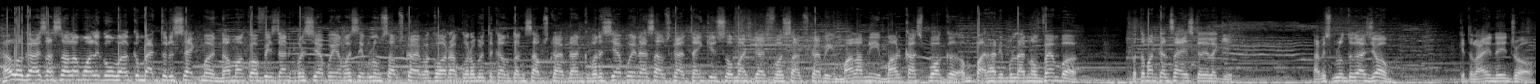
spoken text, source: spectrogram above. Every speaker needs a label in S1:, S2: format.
S1: Hello guys, Assalamualaikum. Welcome back to the segment. Nama aku Hafiz dan kepada siapa yang masih belum subscribe, aku harap korang boleh tekan butang subscribe dan kepada siapa yang dah subscribe, thank you so much guys for subscribing. Malam ni, Markas Puaka 4 hari bulan November. Bertemankan saya sekali lagi. Tapi sebelum tu guys, jom. Kita lain the intro.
